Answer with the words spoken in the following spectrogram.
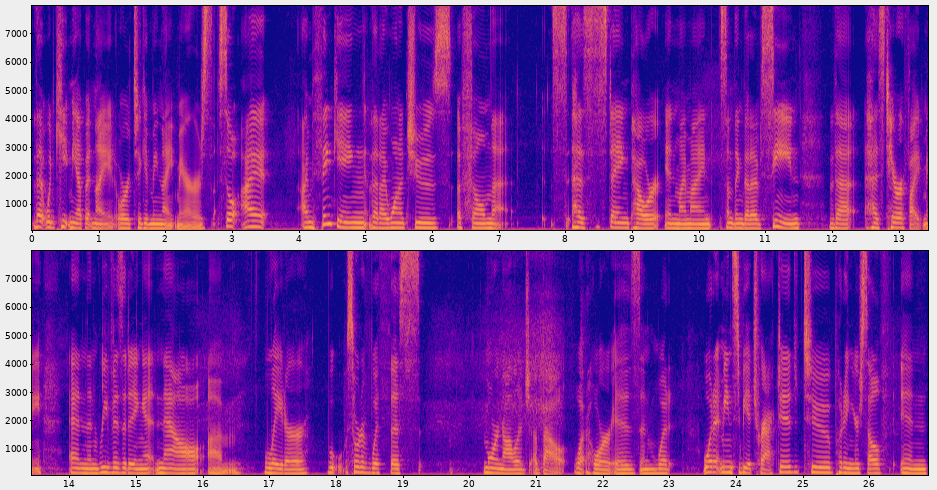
that would keep me up at night or to give me nightmares. So i i'm thinking that i want to choose a film that s- has staying power in my mind something that i've seen that has terrified me and then revisiting it now um, later w- sort of with this more knowledge about what horror is and what what it means to be attracted to putting yourself in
